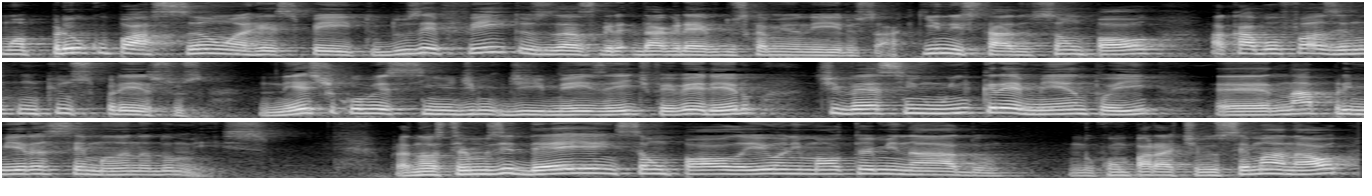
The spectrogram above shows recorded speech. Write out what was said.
uma preocupação a respeito dos efeitos das, da greve dos caminhoneiros aqui no estado de São Paulo acabou fazendo com que os preços neste comecinho de, de mês aí de fevereiro tivessem um incremento aí é, na primeira semana do mês. Para nós termos ideia, em São Paulo aí o animal terminado no comparativo semanal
